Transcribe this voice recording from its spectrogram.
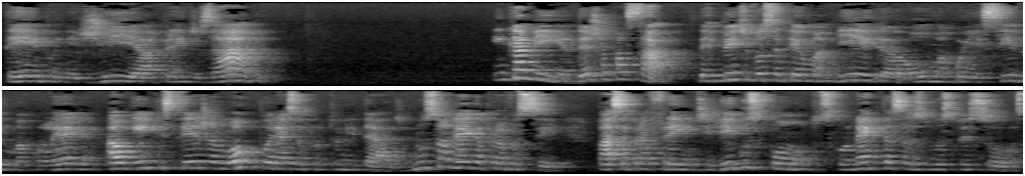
tempo, energia, aprendizado, encaminha, deixa passar. De repente você tem uma amiga ou uma conhecida, uma colega, alguém que esteja louco por essa oportunidade. Não só nega para você, passa para frente, liga os pontos, conecta essas duas pessoas.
